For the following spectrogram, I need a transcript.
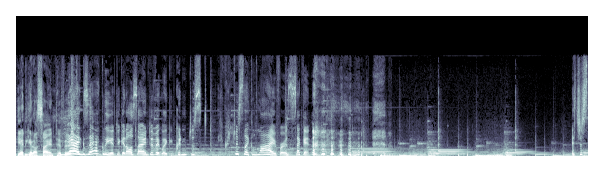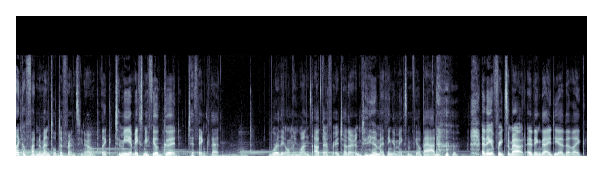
he had to get all scientific. Yeah, exactly. He had to get all scientific. Like he couldn't just he couldn't just like lie for a second. it's just like a fundamental difference, you know? Like to me it makes me feel good to think that we're the only ones out there for each other. And to him I think it makes him feel bad. I think it freaks him out. I think the idea that like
